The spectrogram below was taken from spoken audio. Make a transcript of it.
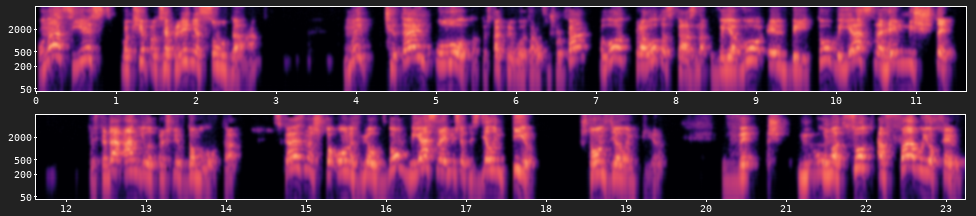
У нас есть вообще определение суда. Мы читаем у Лота, то есть так приводит Аруху Шурхан, Лот, про Лота сказано в яво эль бейто в яслагем миште». То есть когда ангелы пришли в дом Лота, сказано, что он их ввел в дом в яслагем миште», то есть сделаем пир. Что он сделал им пир? В умацот афаву йохеву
